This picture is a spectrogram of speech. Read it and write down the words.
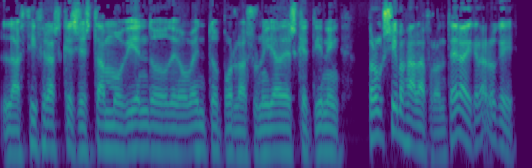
Las cifras que se están moviendo de momento por las unidades que tienen próximas a la frontera. Y claro que,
